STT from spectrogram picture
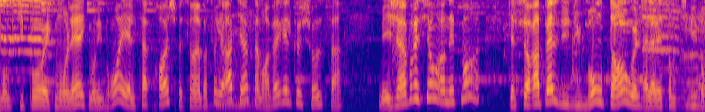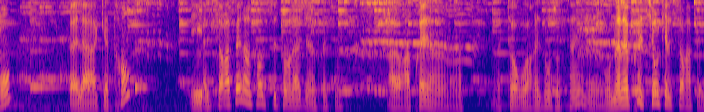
mon petit pot avec mon lait, avec mon biberon, et elle s'approche parce qu'on a l'impression que ah tiens ça me rappelle quelque chose ça. Mais j'ai l'impression honnêtement hein, qu'elle se rappelle du, bon temps où elle, avait son petit biberon. Elle a 4 ans et elle se rappelle encore de ce temps-là, j'ai l'impression. Alors après, à, à- à tort ou à raison, j'en sais rien, mais on a l'impression qu'elle se rappelle.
